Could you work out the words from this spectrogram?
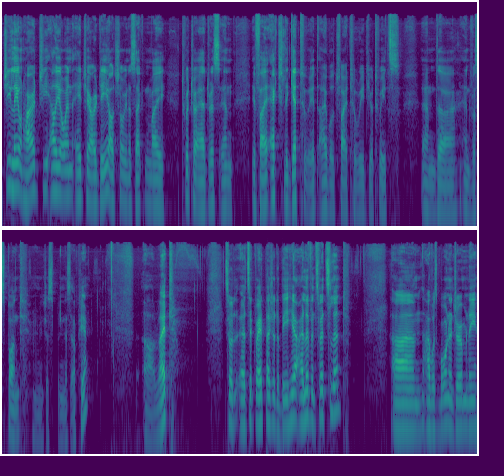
G Leonhard, G L E O N H A R D. I'll show you in a second my Twitter address, and if I actually get to it, I will try to read your tweets and uh, and respond. Let me just bring this up here. All right. So uh, it's a great pleasure to be here. I live in Switzerland. Um, I was born in Germany.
